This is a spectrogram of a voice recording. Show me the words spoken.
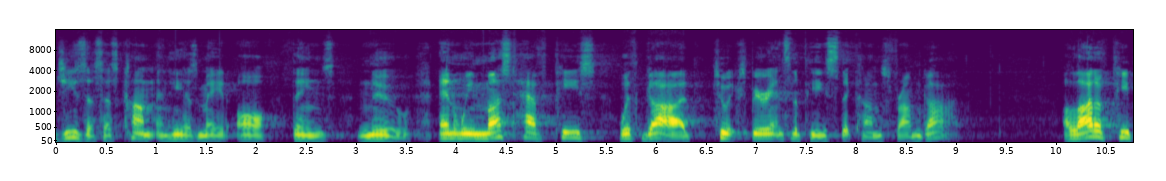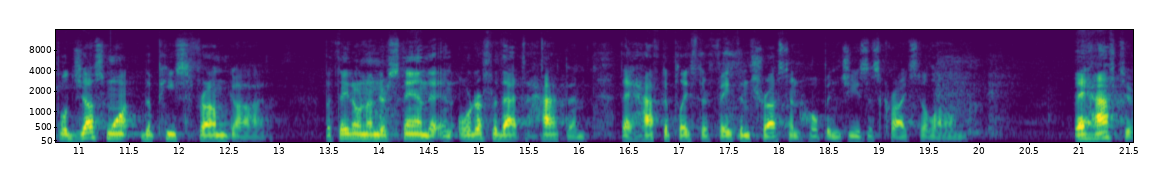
Jesus has come and he has made all things new. And we must have peace with God to experience the peace that comes from God. A lot of people just want the peace from God, but they don't understand that in order for that to happen, they have to place their faith and trust and hope in Jesus Christ alone. They have to.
